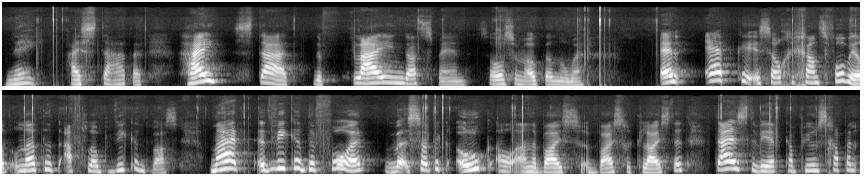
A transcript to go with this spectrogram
Nee, hij staat er. Hij staat, de Flying Dutchman, zoals ze hem ook wel noemen. En Epke is zo'n gigantisch voorbeeld, omdat het afgelopen weekend was. Maar het weekend ervoor zat ik ook al aan de buis, gekluisterd tijdens de wereldkampioenschappen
